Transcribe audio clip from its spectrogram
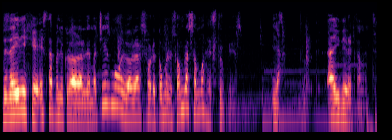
desde ahí dije, esta película va a hablar de machismo y va a hablar sobre cómo los hombres somos estúpidos. Ya, ahí directamente.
